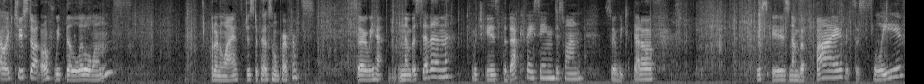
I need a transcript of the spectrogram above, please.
I like to start off with the little ones. I don't know why, it's just a personal preference. So we have number seven, which is the back facing, this one. So we took that off. This is number five. It's a sleeve.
